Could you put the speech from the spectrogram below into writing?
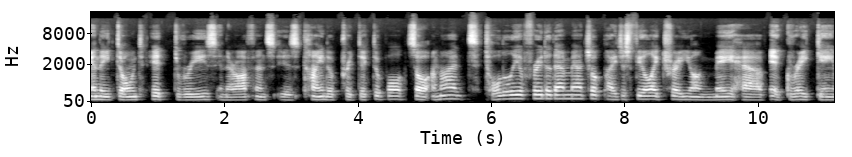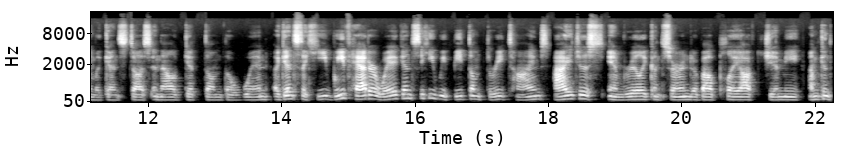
and they don't hit threes and their offense is kind of predictable. So I'm not totally afraid of that matchup. I just feel like Trae Young may have a great game against us and that'll get them the win. Against the Heat, we've had our way against the Heat. We beat them three times. I just am really concerned about playoff Jimmy. I'm con-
